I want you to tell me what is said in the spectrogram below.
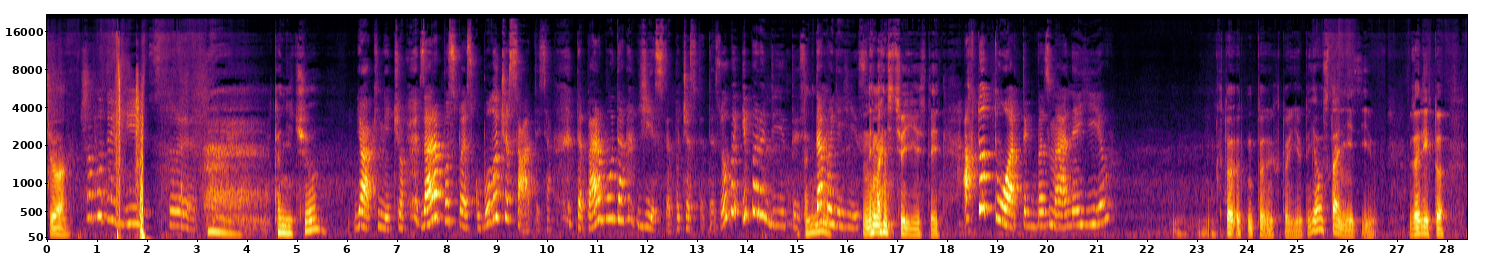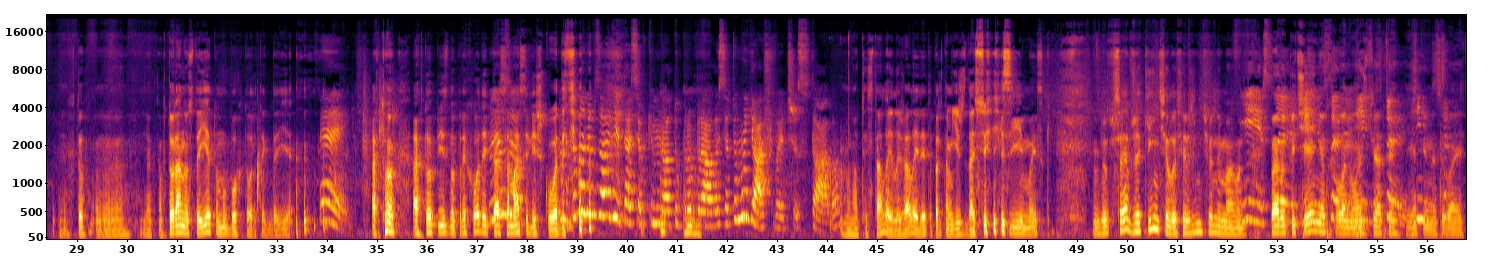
Що? що буде їсти? Та нічого. Як нічого. Зараз по списку було чесатися. Тепер буде їсти, почистити зуби і передітись. Де моє їсти? Нема нічого їсти. А хто тортик без мене їв? Хто, хто, хто їв? То я останній з'їв. Взагалі, хто, е, хто, е, як там, хто рано стає, тому Бог тортик дає. Ей, А хто, а хто пізно приходить, та сама собі шкодить. до мене взагалі Тася в кімнату пробралася, тому я швидше стала. Ну, ти стала і лежала, іди тепер там їж здасть з її миски. Ну, все вже кінчилося, вже нічого нема. Вон Їсти, Пару печеньок, їсти, вон ось їсти, як він їсти. називається.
